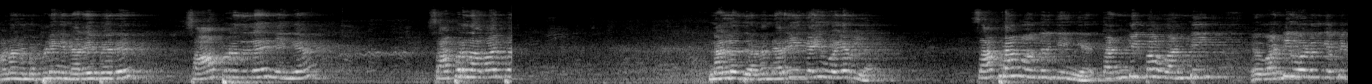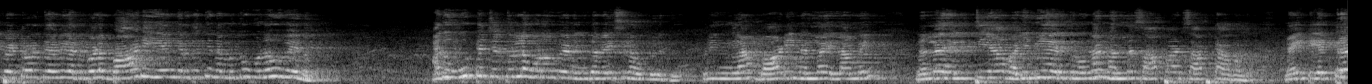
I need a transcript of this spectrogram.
ஆனா நம்ம பிள்ளைங்க நிறைய பேர் சாப்பிட்றதுல நீங்க சாப்பிட்றதாவா இப்ப நல்லது. ஆனா நிறைய கை உயரல. சாப்பிடாம வந்திருக்கீங்க. கண்டிப்பா வண்டி வண்டி ஓடுறதுக்கு எப்படி பெட்ரோல் தேவை? அது போல பாடி இயங்குறதுக்கு நமக்கு உணவு வேணும். உணவு வேணும் இந்த வயசுல உங்களுக்கு. புரியுங்களா பாடி நல்லா எல்லாமே நல்லா ஹெல்த்தியா வலிமையா இருக்கணும்னா நல்ல சாப்பாடு சாப்பிட்டாகணும். நைட் எட்டரை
